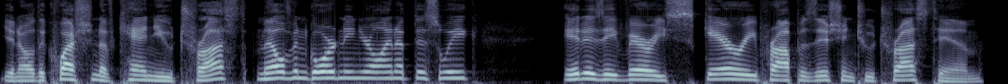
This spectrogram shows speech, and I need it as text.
you know, the question of can you trust Melvin Gordon in your lineup this week? It is a very scary proposition to trust him.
